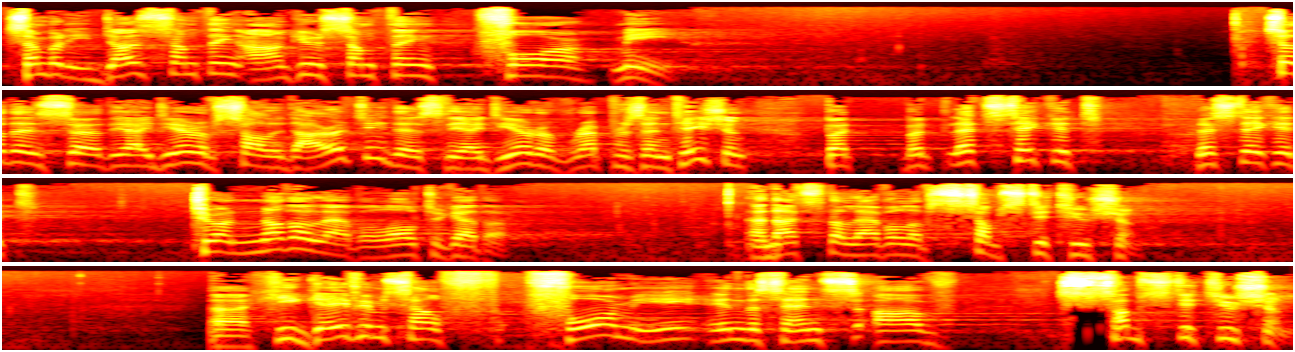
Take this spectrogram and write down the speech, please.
somebody does something, argues something for me. So there's uh, the idea of solidarity, there's the idea of representation, but, but let's, take it, let's take it to another level altogether. And that's the level of substitution. Uh, he gave himself for me in the sense of substitution.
